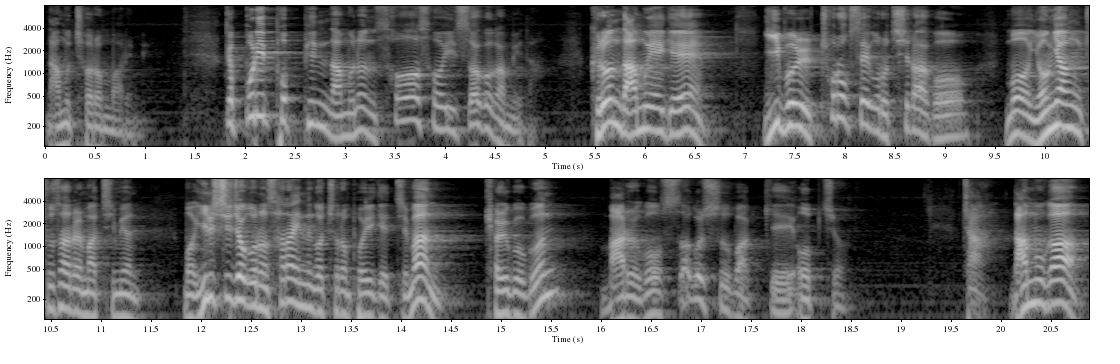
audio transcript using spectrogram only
나무처럼 말입니다. 그러니까 뿌리 뽑힌 나무는 서서히 썩어갑니다. 그런 나무에게 잎을 초록색으로 칠하고 뭐 영양 주사를 맞히면 뭐 일시적으로는 살아 있는 것처럼 보이겠지만 결국은 마르고 썩을 수밖에 없죠. 자, 나무가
